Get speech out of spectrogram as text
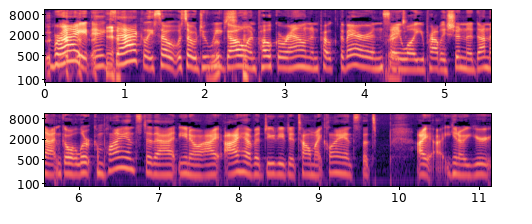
right, exactly. So so do we go and poke around and poke the bear and say, Right. well, you probably shouldn't have done that and go alert compliance to that? You know, I I have a duty to tell my clients that's I you know, you're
